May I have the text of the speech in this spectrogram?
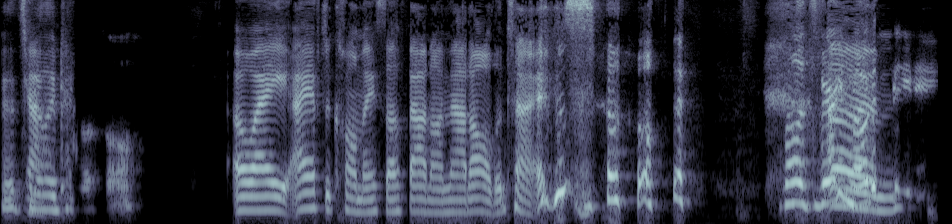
It's yeah. really powerful. Oh, I I have to call myself out on that all the time. So. Well, it's very um, motivating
